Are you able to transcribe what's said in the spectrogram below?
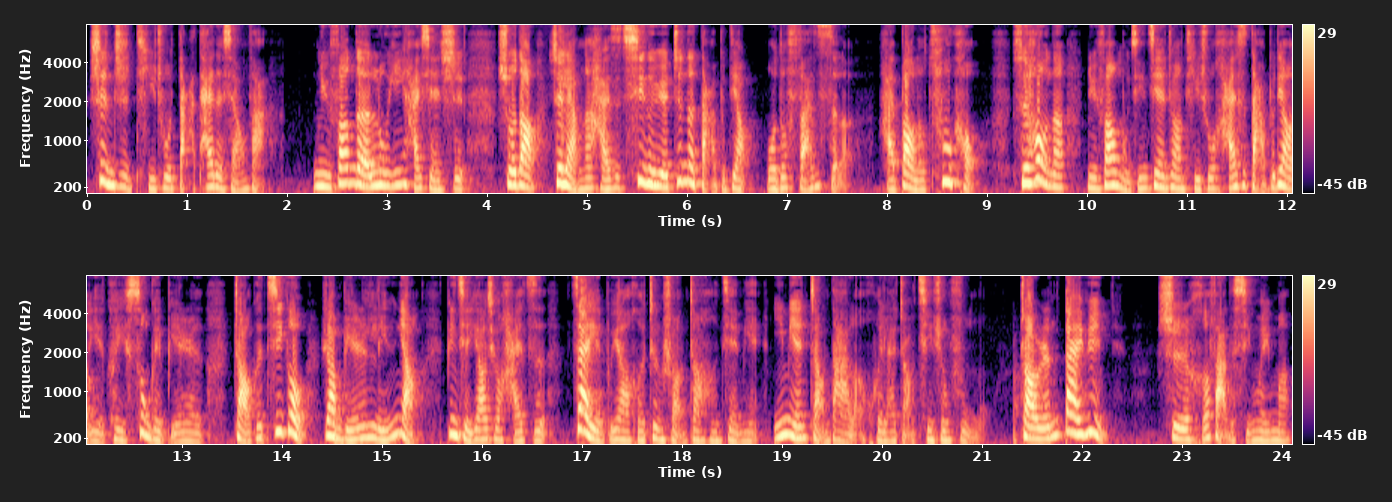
甚至提出打胎的想法。女方的录音还显示，说到这两个孩子七个月真的打不掉，我都烦死了，还爆了粗口。随后呢，女方母亲见状提出，孩子打不掉也可以送给别人，找个机构让别人领养，并且要求孩子再也不要和郑爽、张恒见面，以免长大了回来找亲生父母。找人代孕是合法的行为吗？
